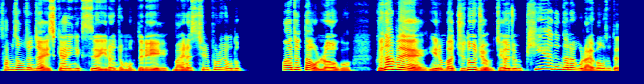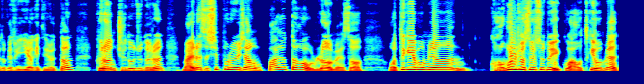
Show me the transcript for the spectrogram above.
삼성전자, SK하이닉스 이런 종목들이 마이너스 7% 정도 빠졌다 올라오고 그 다음에 이른바 주도주 제가 좀 피해야 된다라고 라이브 방송 때도 계속 이야기 드렸던 그런 주도주들은 마이너스 10% 이상 빠졌다가 올라오면서 어떻게 보면 겁을 줬을 수도 있고 아, 어떻게 보면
